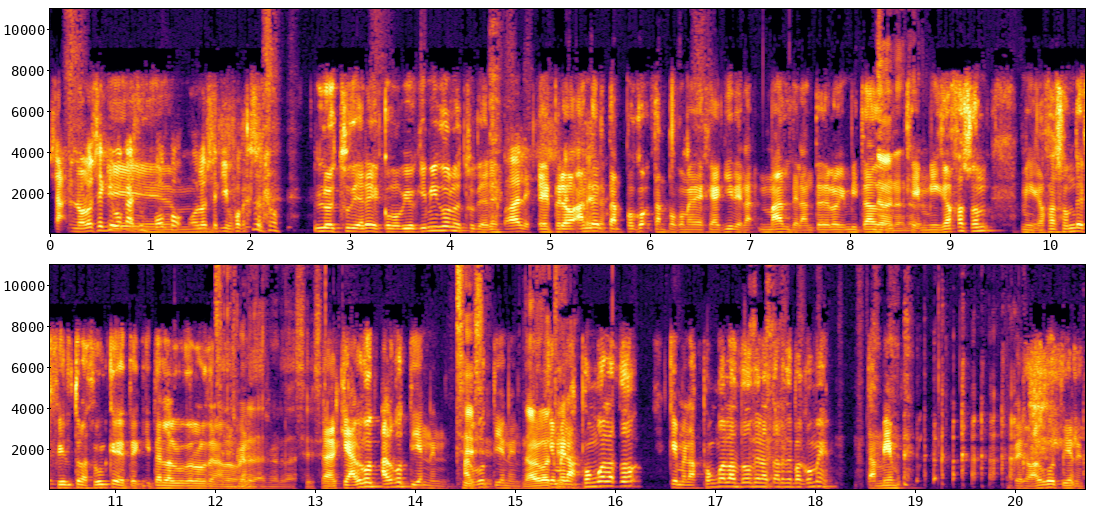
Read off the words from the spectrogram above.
O sea, ¿no los equivocas un poco o Em, los equivocas o no? Lo estudiaré, como bioquímico lo estudiaré. Vale. Eh, pero Ander tampoco, tampoco me dejé aquí de la- mal delante de los invitados. No, no, no, que no. mis gafas son mis gafas son de filtro azul que te quitan la luz del ordenador. Es ¿eh? verdad, es verdad, sí, O sí. sea, que algo, algo tienen, Sí, algo sí. tienen. No, algo que me las pongo a las dos, que me las pongo a las 2 de la tarde para comer, también. Pero algo tienen.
